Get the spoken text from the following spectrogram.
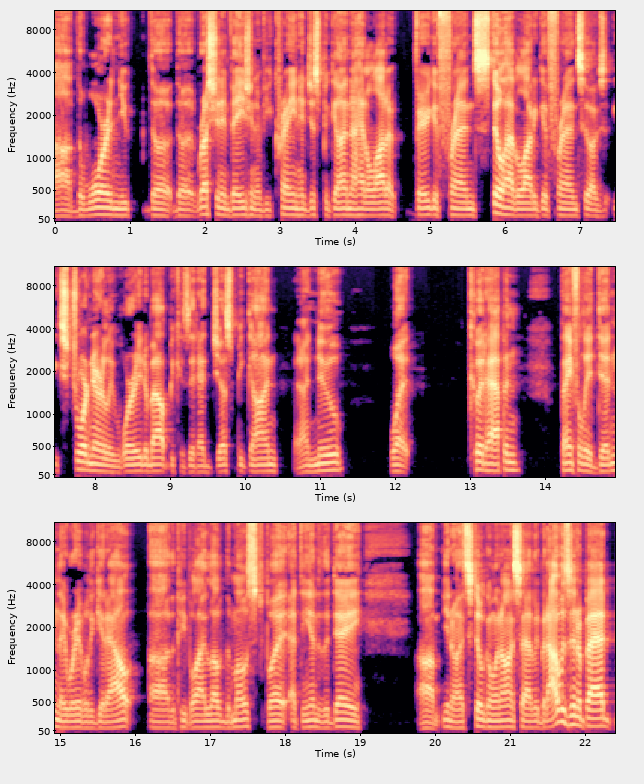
Uh, the war in U- the the Russian invasion of Ukraine had just begun. I had a lot of very good friends, still have a lot of good friends who I was extraordinarily worried about because it had just begun, and I knew what could happen. Thankfully, it didn't. They were able to get out. Uh, the people I loved the most, but at the end of the day, um, you know, it's still going on, sadly. But I was in a bad.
